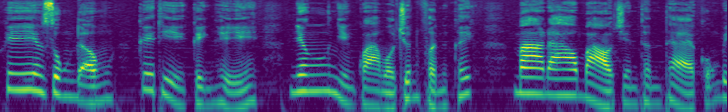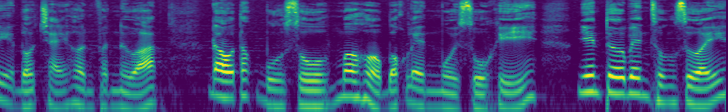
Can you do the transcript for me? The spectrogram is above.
khi rung động, khi thì kinh hỉ, nhưng nhìn qua một chút phấn khích, mà đao bảo trên thân thể cũng bị đốt cháy hơn phần nửa. Đầu tóc bù xù, mơ hồ bốc lên mùi xú khí. Nhìn từ bên xuống dưới,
